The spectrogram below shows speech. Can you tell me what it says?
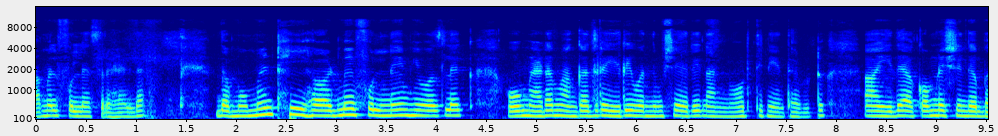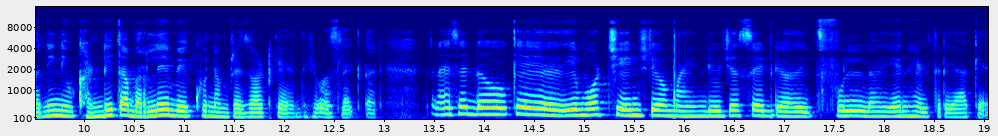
ಆಮೇಲೆ ಫುಲ್ ಹೆಸರು ಹೇಳಿದೆ. The moment he heard my full name he was like oh madam ಹಂಗಾದ್ರೆ ಇರಿ, ಒಂದು ನಿಮಿಷ ಇರಿ, ನಾನು ನೋಡ್ತೀನಿ, ಅಂತ ಹೇಳ್ಬಿಟ್ಟು ಇದೇ ಅಕಾಮಿಡೇಷನಿಂದ ಬನ್ನಿ, ನೀವು ಖಂಡಿತ ಬರಲೇಬೇಕು ನಮ್ಮ ರೆಸಾರ್ಟ್ಗೆ ಅಂತ he was like that then I said okay what change your mind you just said it's full ಏನು ಹೇಳ್ತೀರಿ, ಯಾಕೆ?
